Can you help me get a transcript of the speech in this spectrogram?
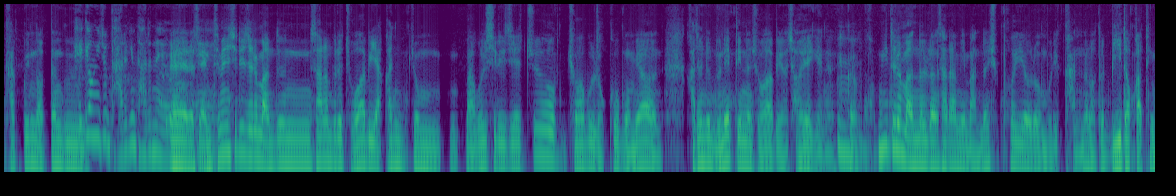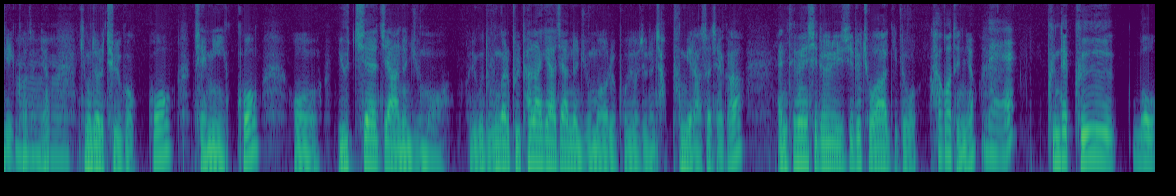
갖고 있는 어떤 그 배경이 좀 다르긴 다르네요. 네, 그래서 예. 앤트맨 시리즈를 만든 사람들의 조합이 약간 좀 마블 시리즈에 쭉 조합을 놓고 보면 가장 좀 눈에 띄는 조합이에요. 저에게는. 그러니까 음. 코미디를 만들던 사람이 만든 슈퍼히어로물이 갖는 어떤 미덕 같은 게 있거든요. 음. 기본적으로 즐겁고 재미있고 어, 유치하지 않은 유머 그리고 누군가를 불편하게 하지 않는 유머를 보여주는 작품이라서 제가 앤트맨 시리즈를 좋아하기도 하거든요. 네. 근데 그 뭐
